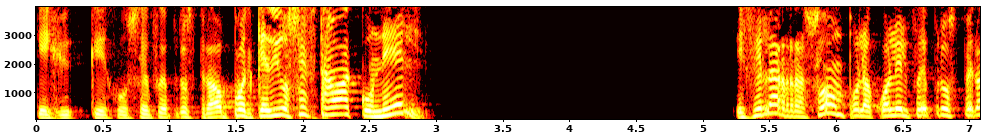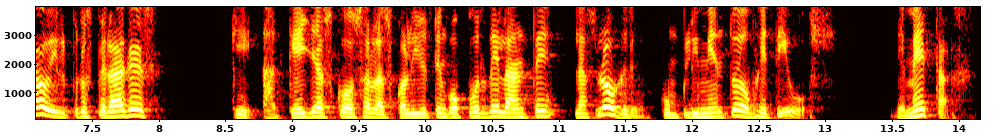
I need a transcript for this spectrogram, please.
Que, que José fue prosperado porque Dios estaba con él. Esa es la razón por la cual él fue prosperado. Y el prosperar es que aquellas cosas las cuales yo tengo por delante las logre. Cumplimiento de objetivos, de metas.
